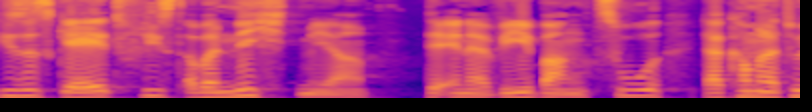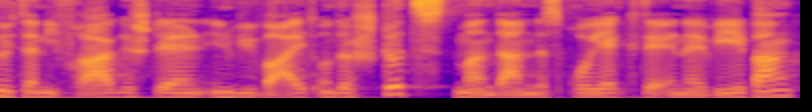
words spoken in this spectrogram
Dieses Geld fließt aber nicht mehr der NRW-Bank zu. Da kann man natürlich dann die Frage stellen, inwieweit unterstützt man dann das Projekt der NRW-Bank?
